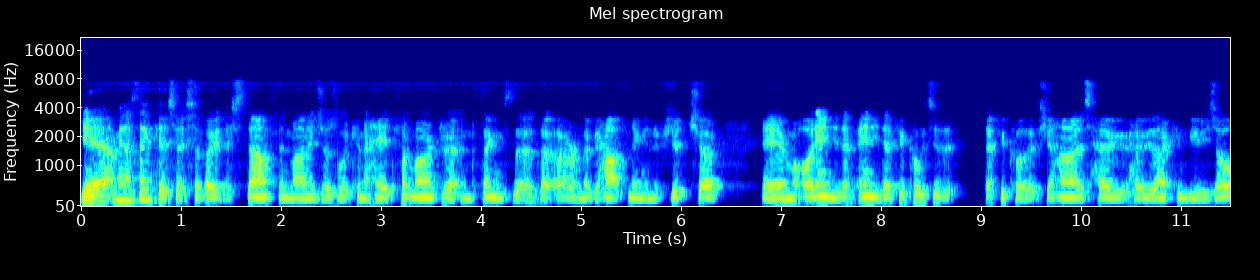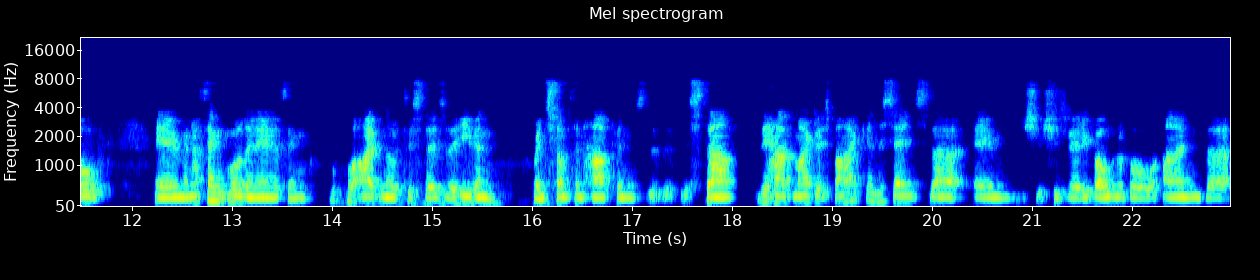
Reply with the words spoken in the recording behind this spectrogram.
Yeah, I mean, I think it's it's about the staff and managers looking ahead for Margaret and things that, that are maybe happening in the future, um, or any any difficulty that that she has, how how that can be resolved. Um, and I think more than anything, what I've noticed is that even when something happens, the, the staff they have Margaret's back in the sense that um, she, she's very vulnerable, and that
